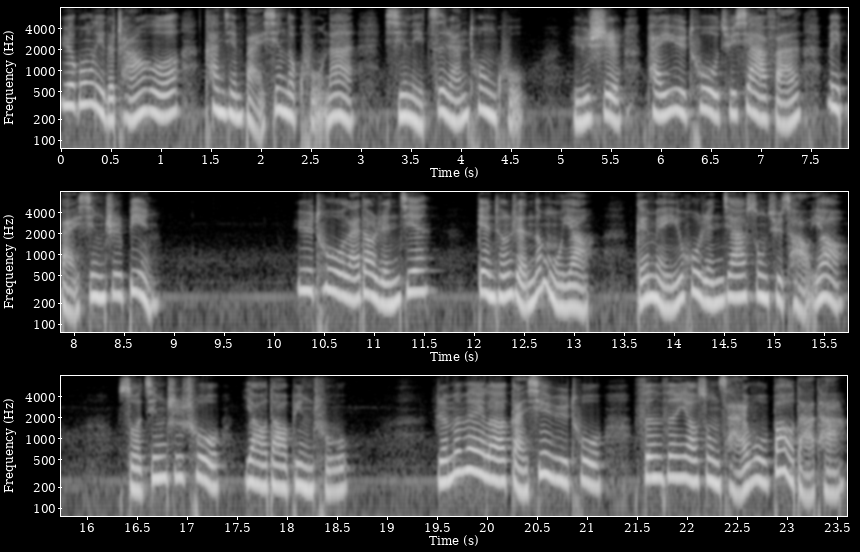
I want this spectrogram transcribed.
月宫里的嫦娥看见百姓的苦难，心里自然痛苦。于是派玉兔去下凡为百姓治病。玉兔来到人间，变成人的模样，给每一户人家送去草药，所经之处药到病除。人们为了感谢玉兔，纷纷要送财物报答他。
